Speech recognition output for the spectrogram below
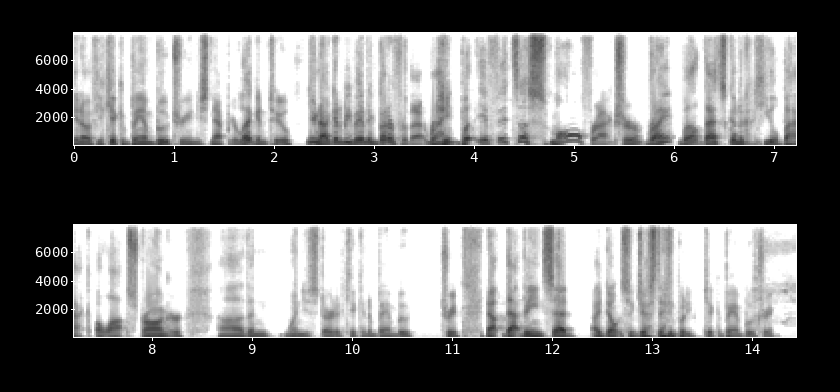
you know, if you kick a bamboo tree and you snap your leg in two, you're not going to be any better for that, right? But if it's a small fracture, right, well, that's going to heal back a lot stronger uh, than when you started kicking a bamboo tree. Now, that being said, I don't suggest anybody kick a bamboo tree.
